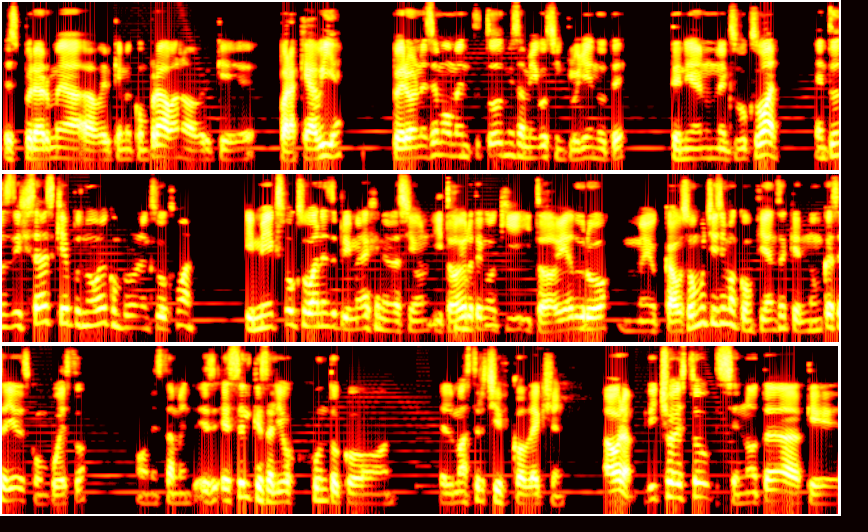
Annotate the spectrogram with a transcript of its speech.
esperarme a, ver qué me compraban o a ver qué, para qué había. Pero en ese momento todos mis amigos, incluyéndote, tenían un Xbox One. Entonces dije, ¿sabes qué? Pues me voy a comprar un Xbox One. Y mi Xbox One es de primera generación y todavía lo tengo aquí y todavía duró. Me causó muchísima confianza que nunca se haya descompuesto, honestamente. Es, el que salió junto con el Master Chief Collection. Ahora, dicho esto, se nota que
